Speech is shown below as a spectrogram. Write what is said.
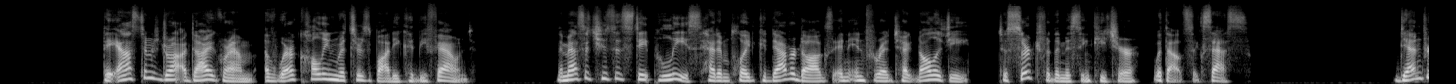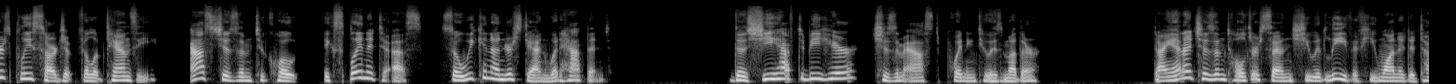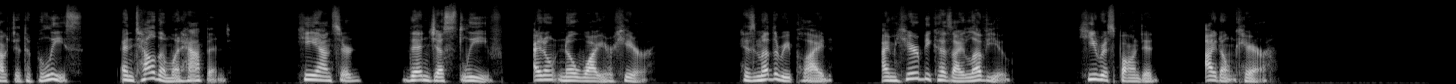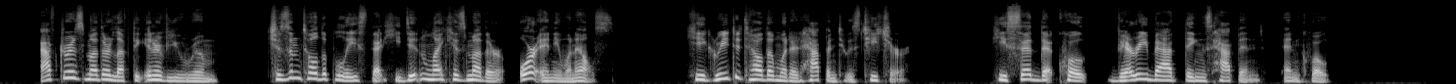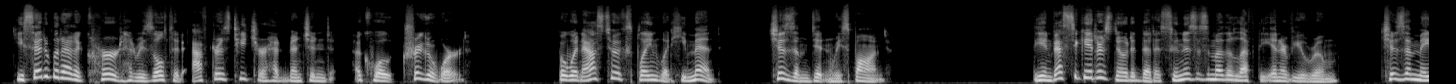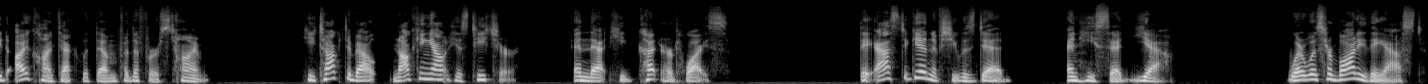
They asked him to draw a diagram of where Colleen Ritzer's body could be found. The Massachusetts State Police had employed cadaver dogs and infrared technology to search for the missing teacher without success. Danvers Police Sergeant Philip Tanzi asked Chism to, quote, explain it to us so we can understand what happened. Does she have to be here? Chism asked, pointing to his mother. Diana Chism told her son she would leave if he wanted to talk to the police and tell them what happened. He answered, Then just leave. I don't know why you're here. His mother replied, I'm here because I love you. He responded, I don't care. After his mother left the interview room, Chism told the police that he didn't like his mother or anyone else. He agreed to tell them what had happened to his teacher. He said that, quote, very bad things happened, end quote. He said what had occurred had resulted after his teacher had mentioned a, quote, trigger word. But when asked to explain what he meant, Chism didn't respond. The investigators noted that as soon as his mother left the interview room, Chism made eye contact with them for the first time. He talked about knocking out his teacher and that he'd cut her twice. They asked again if she was dead, and he said, yeah. Where was her body? They asked.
